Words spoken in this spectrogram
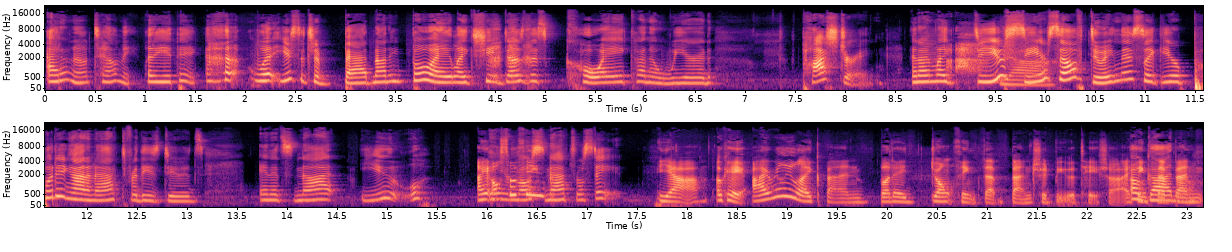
I don't know, tell me, what do you think? what you're such a bad naughty boy. Like she does this coy kind of weird posturing. And I'm like, do you see yourself doing this? Like you're putting on an act for these dudes and it's not you I in also your most think natural state. Yeah. Okay. I really like Ben, but I don't think that Ben should be with Tayshia. I Oh, think God, that Ben. no.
